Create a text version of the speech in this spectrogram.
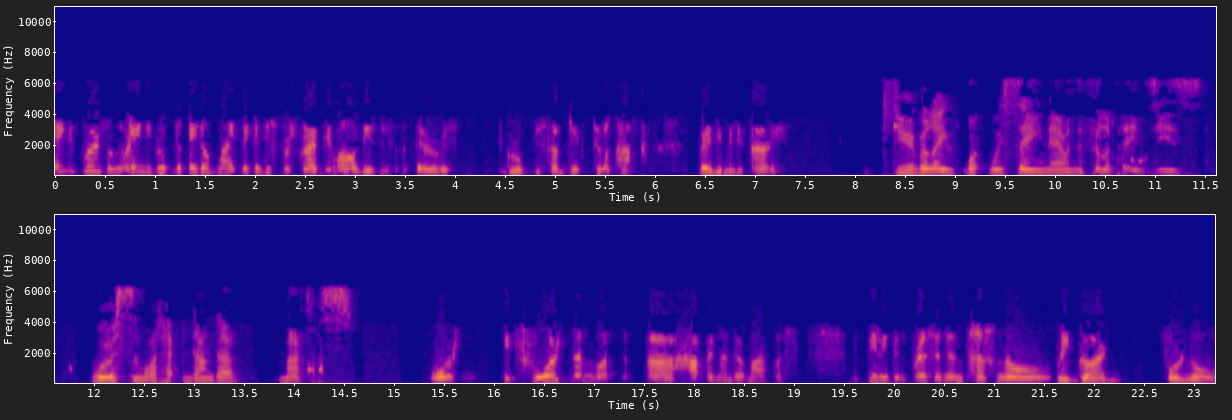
Any person or any group that they don't like, they can just prescribe them, oh, this is a terrorist group is subject to attack by the military. Do you believe what we're seeing now in the Philippines is worse than what happened under Marcos? Worse. It's worse than what uh, happened under Marcos. The Philippine president has no regard for law,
